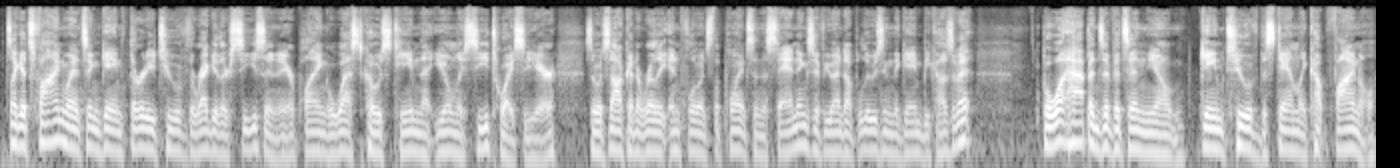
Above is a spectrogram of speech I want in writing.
It's like it's fine when it's in Game 32 of the regular season and you're playing a West Coast team that you only see twice a year, so it's not going to really influence the points in the standings if you end up losing the game because of it. But what happens if it's in, you know, game two of the Stanley Cup final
